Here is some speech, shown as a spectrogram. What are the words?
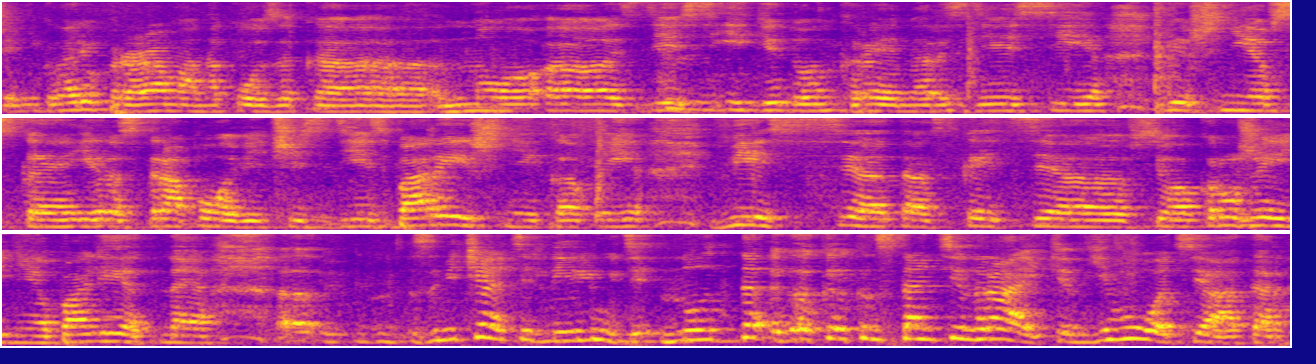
я не говорю про Романа Козака, но э, здесь и Гедо Дон Кремер, здесь и Вишневская, и Ростропович, здесь Барышников, и весь, э, так сказать, э, все окружение балетное. Э, замечательные люди. Но Константин Райкин, его театр.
